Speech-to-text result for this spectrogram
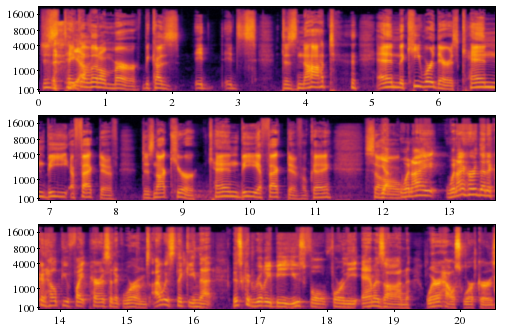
just take Yeah. a little myrrh because it it's does not and the key word there is can be effective. Does not cure. Can be effective, okay? So Yeah, when I when I heard that it could help you fight parasitic worms, I was thinking that this could really be useful for the Amazon warehouse workers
